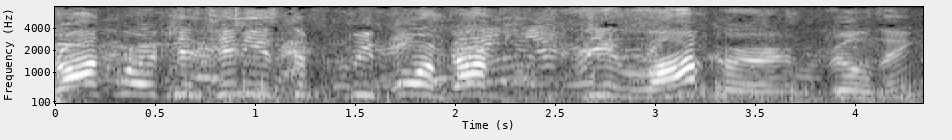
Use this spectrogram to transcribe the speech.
Rockwork continues to be formed on the locker building.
